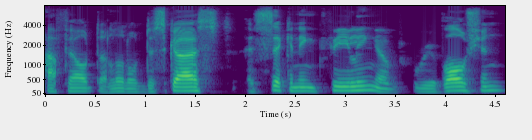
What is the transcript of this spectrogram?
I felt a little disgust, a sickening feeling of revulsion,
